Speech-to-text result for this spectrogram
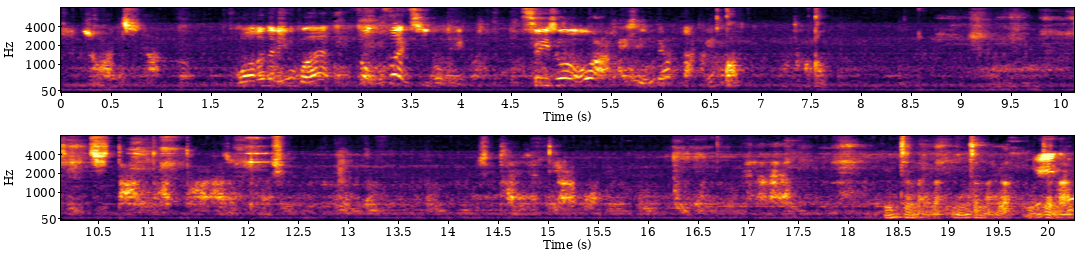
秦始皇只要。我们的灵魂总算启动了，虽说偶尔还是有点反应。一起打打打那种东西，先看一下第二波。来了来了，嬴政来了，嬴政来了，嬴政来了，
